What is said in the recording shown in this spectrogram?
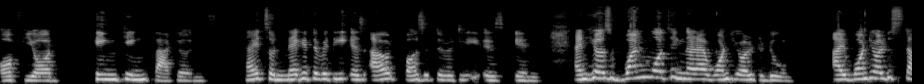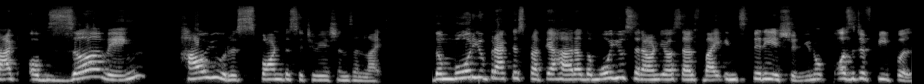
of your thinking patterns. Right. So negativity is out, positivity is in. And here's one more thing that I want you all to do. I want you all to start observing how you respond to situations in life. The more you practice pratyahara, the more you surround yourself by inspiration, you know, positive people,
